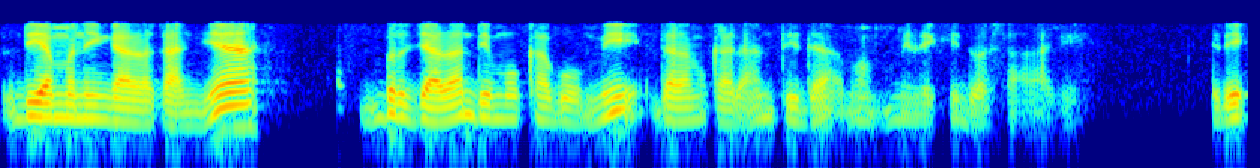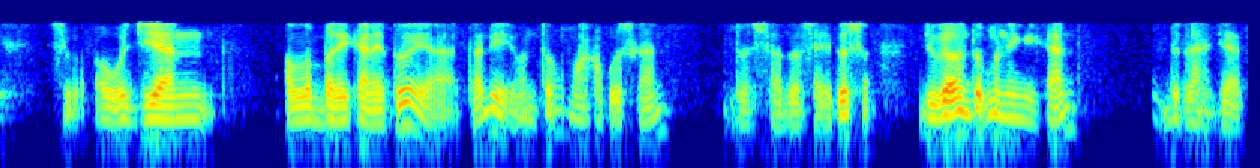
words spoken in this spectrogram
Dia meninggalkannya berjalan di muka bumi dalam keadaan tidak memiliki dosa lagi. Jadi ujian Allah berikan itu ya tadi untuk menghapuskan dosa-dosa itu juga untuk meninggikan derajat.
